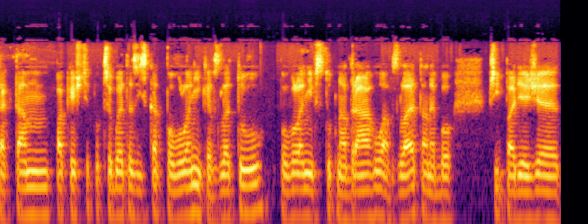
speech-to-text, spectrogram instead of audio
tak tam pak ještě potřebujete získat povolení ke vzletu, povolení vstup na dráhu a vzlet, anebo v případě, že e,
